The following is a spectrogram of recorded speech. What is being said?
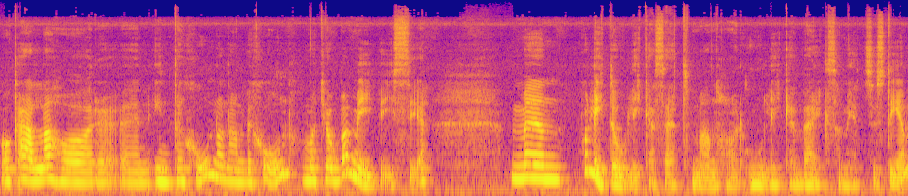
Och alla har en intention och en ambition om att jobba med IBIC. Men på lite olika sätt. Man har olika verksamhetssystem.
